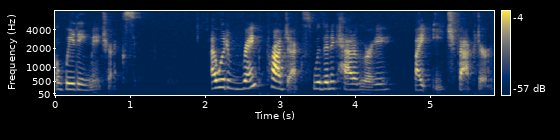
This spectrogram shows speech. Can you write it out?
a weighting matrix. I would rank projects within a category by each factor.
